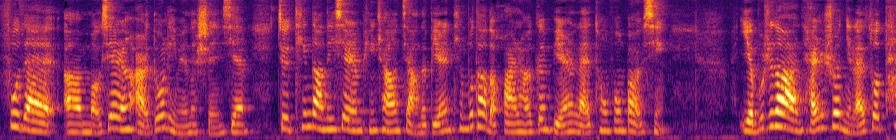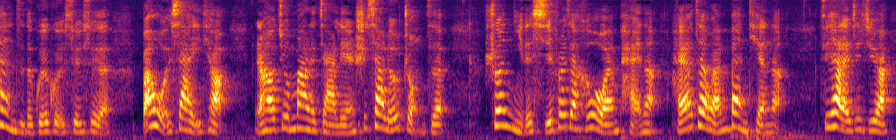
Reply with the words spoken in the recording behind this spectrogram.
附在呃某些人耳朵里面的神仙，就听到那些人平常讲的别人听不到的话，然后跟别人来通风报信。也不知道啊，还是说你来做探子的，鬼鬼祟祟的，把我吓一跳，然后就骂了贾琏是下流种子，说你的媳妇儿在和我玩牌呢，还要再玩半天呢。接下来这句啊，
